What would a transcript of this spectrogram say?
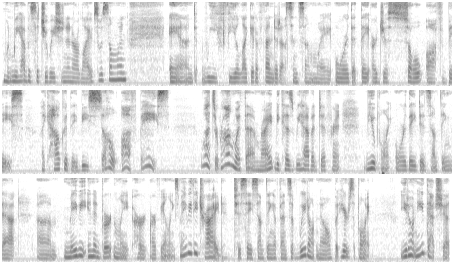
When we have a situation in our lives with someone and we feel like it offended us in some way or that they are just so off base, like how could they be so off base? What's wrong with them, right? Because we have a different viewpoint or they did something that um, maybe inadvertently hurt our feelings. Maybe they tried to say something offensive. We don't know, but here's the point you don't need that shit.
